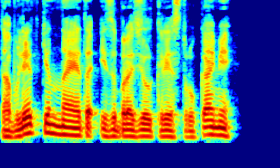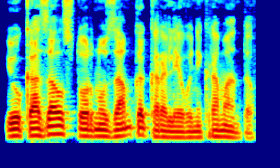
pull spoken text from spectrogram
Таблеткин на это изобразил крест руками и указал в сторону замка королевы некромантов.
